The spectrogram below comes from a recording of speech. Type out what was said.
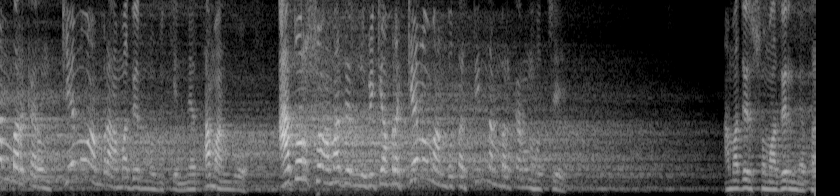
নাম্বার কারণ, কেন আমরা আমাদের নবীকে নেতা মানব? আদর্শ আমাদের নবীকে আমরা কেন মানব? তার তিন নাম্বার কারণ হচ্ছে, আমাদের সমাজের নেতা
